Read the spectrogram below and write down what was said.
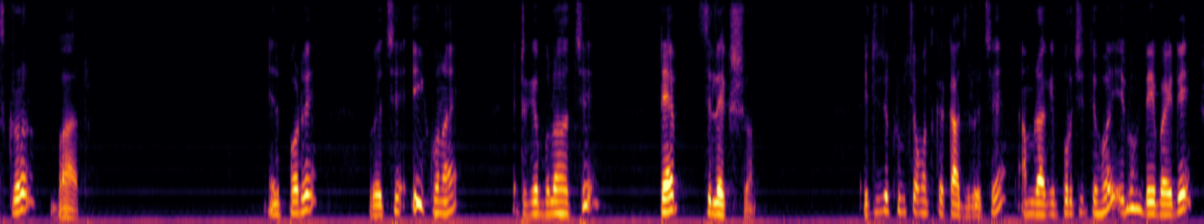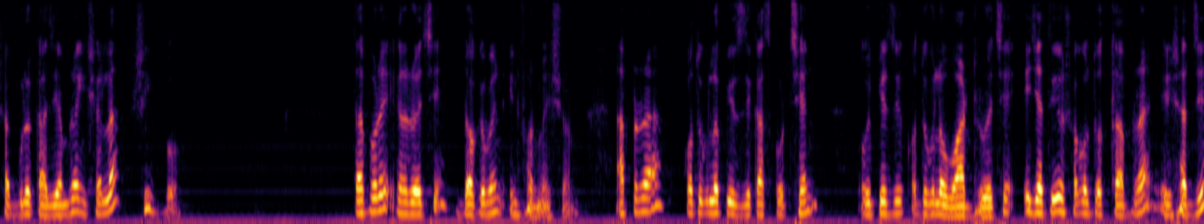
স্ক্রল বার এরপরে রয়েছে এই কোনায়, এটাকে বলা হচ্ছে ট্যাব সিলেকশন এটিতে খুব চমৎকার কাজ রয়েছে, আমরা আগে পরিচিত হই এবং ডে বাই ডে সবগুলো কাজে আমরা ইনশাল্লাহ শিখব। তারপরে এখানে রয়েছে ডকুমেন্ট ইনফরমেশন আপনারা কতগুলো পেজ কাজ করছেন, ওই পেজে কতগুলো ওয়ার্ড রয়েছে, এই জাতীয় সকল তথ্য আপনারা এর সাহায্যে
